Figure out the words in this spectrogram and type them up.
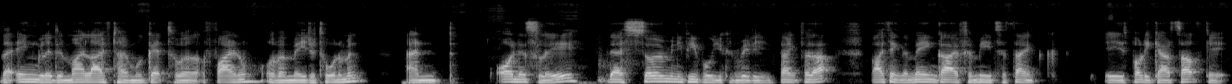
that England in my lifetime will get to a final of a major tournament. And honestly, there's so many people you can really thank for that. But I think the main guy for me to thank is probably Gareth Southgate.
